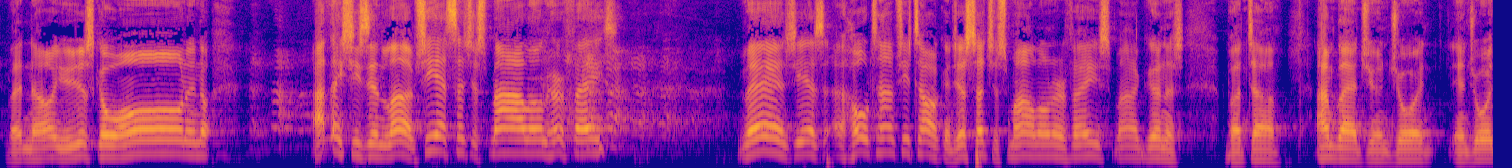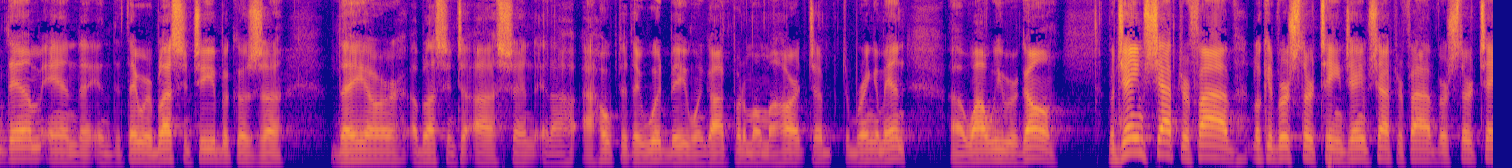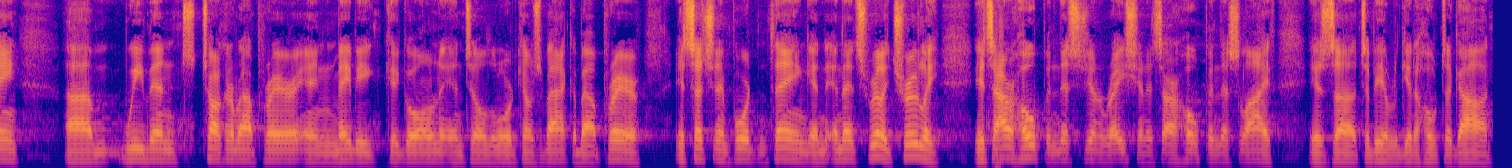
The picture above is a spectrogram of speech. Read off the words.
but no, you just go on and on. I think she's in love. She had such a smile on her face. Man, she has a whole time she's talking, just such a smile on her face. My goodness. But uh, I'm glad you enjoyed enjoyed them and, uh, and that they were a blessing to you because uh, they are a blessing to us. And, and I, I, hope that they would be when God put them on my heart to, to bring them in uh, while we were gone. But James chapter 5, look at verse 13. James chapter 5, verse 13. Um, we've been talking about prayer and maybe could go on until the Lord comes back about prayer. It's such an important thing, and, and it's really, truly, it's our hope in this generation, it's our hope in this life, is uh, to be able to get a hold of God.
